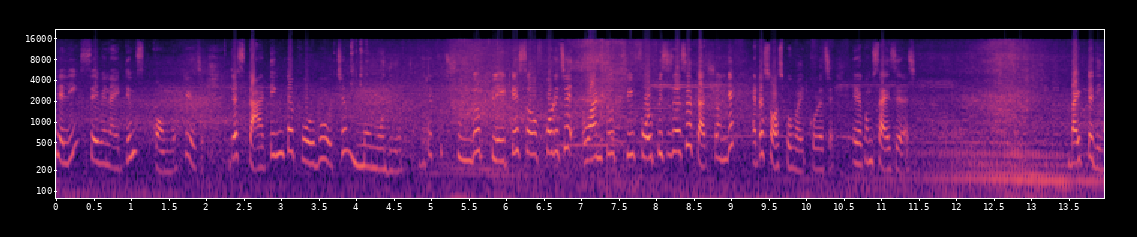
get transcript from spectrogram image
ফাইনালি সেভেন আইটেমস কম্বো ঠিক আছে এটা স্টার্টিংটা করব হচ্ছে মোমো দিয়ে। যেটা খুব সুন্দর প্লেটে সার্ভ করেছে। One two three four pieces আছে। তার সঙ্গে একটা সস প্রোভাইড করেছে। এরকম সাইজের আছে। বাইটটা দিই।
